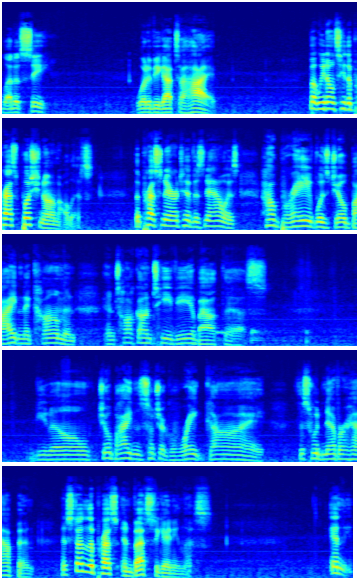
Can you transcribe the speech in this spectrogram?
Let us see. What have you got to hide? But we don't see the press pushing on all this. The press narrative is now is how brave was Joe Biden to come and, and talk on TV about this? You know, Joe Biden's such a great guy. This would never happen. Instead of the press investigating this. And,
